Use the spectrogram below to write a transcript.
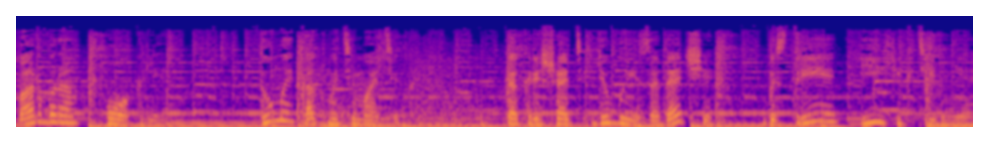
Барбара Окли. Думай как математик. Как решать любые задачи быстрее и эффективнее.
